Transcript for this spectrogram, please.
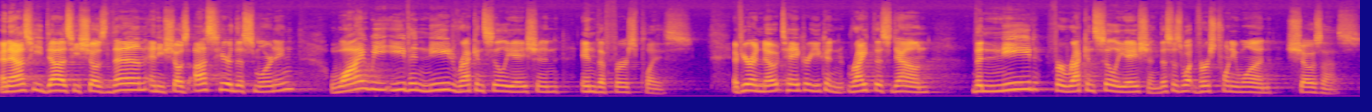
And as he does, he shows them and he shows us here this morning why we even need reconciliation in the first place. If you're a note taker, you can write this down. The need for reconciliation. This is what verse 21 shows us.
